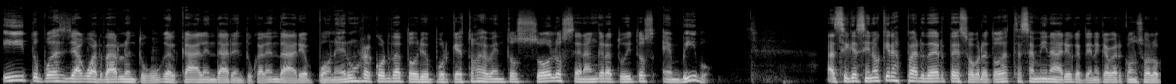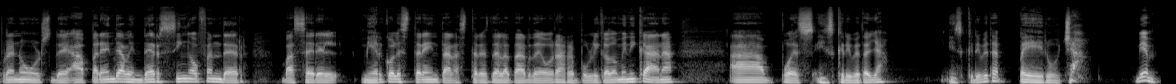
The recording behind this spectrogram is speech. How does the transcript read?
y tú puedes ya guardarlo en tu Google Calendar, en tu calendario, poner un recordatorio porque estos eventos solo serán gratuitos en vivo. Así que si no quieres perderte sobre todo este seminario que tiene que ver con solopreneurs de Aprende a vender sin ofender, va a ser el miércoles 30 a las 3 de la tarde hora República Dominicana, ah, pues inscríbete ya. Inscríbete, pero ya. Bien.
